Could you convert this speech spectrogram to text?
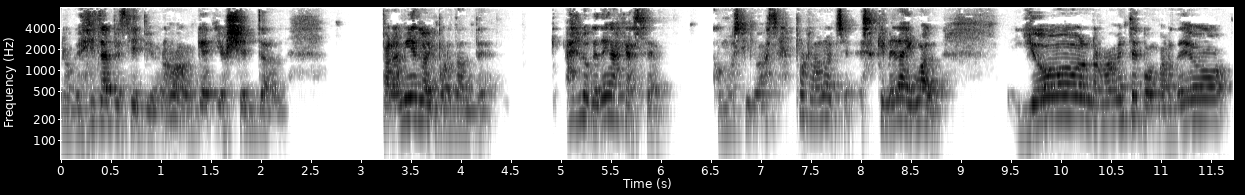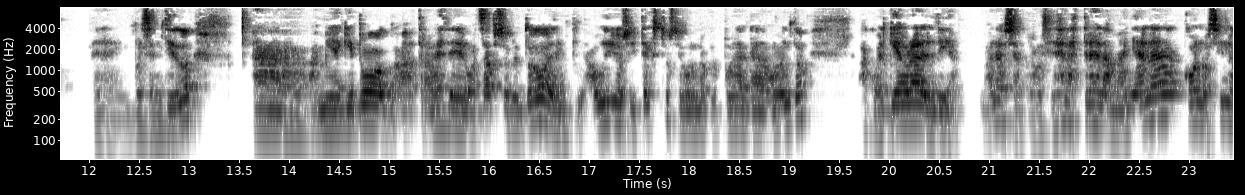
lo que dijiste al principio, ¿no? Get your shit done. Para mí es lo importante. Haz lo que tengas que hacer, como si lo haces por la noche. Es que me da igual. Yo normalmente bombardeo, en buen sentido, a, a, mi equipo a través de WhatsApp, sobre todo, en audios y textos, según lo que pueda en cada momento, a cualquier hora del día. ¿Vale? O sea, es a las 3 de la mañana, con o sin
